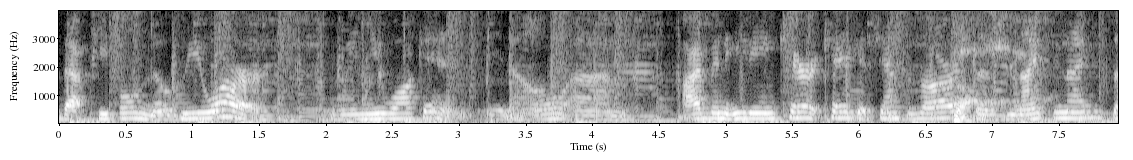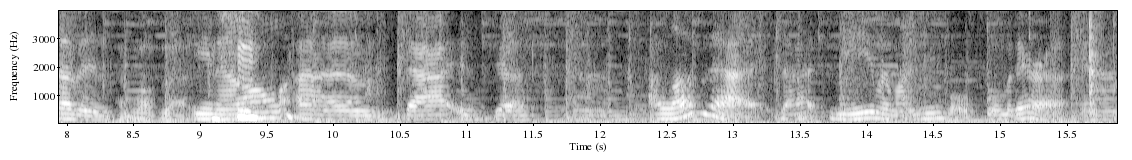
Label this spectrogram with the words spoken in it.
that people know who you are when you walk in. You know, um, I've been eating carrot cake at Chances R oh. since 1997. I love that. You know, um, that is just um, I love that. That to me reminds me of old school Madera, and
